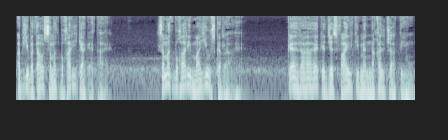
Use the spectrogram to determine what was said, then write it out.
اب یہ بتاؤ سمت بخاری کیا کہتا ہے؟ سمت بخاری مایوس کر رہا ہے۔ کہہ رہا ہے کہ جس فائل کی میں نقل چاہتی ہوں،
